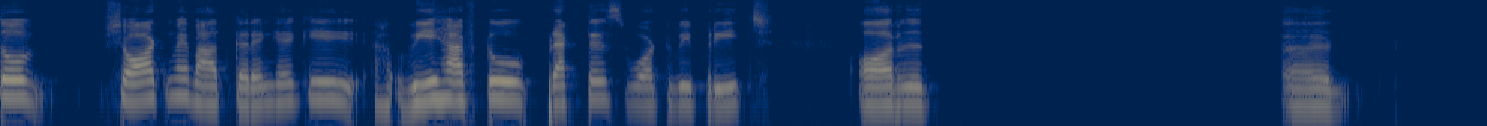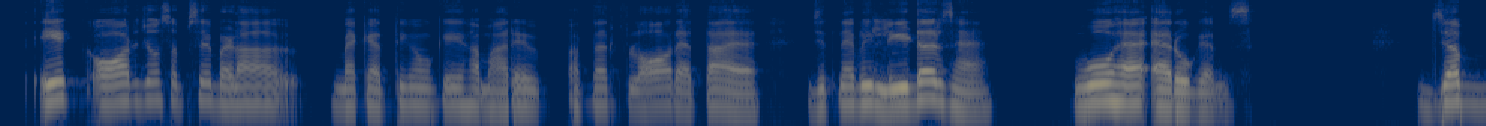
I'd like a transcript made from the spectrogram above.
तो शॉर्ट में बात करेंगे कि we have to practice what we preach और एक और जो सबसे बड़ा मैं कहती हूँ कि हमारे अंदर फ्लॉ रहता है जितने भी लीडर्स हैं वो है एरोगेंस जब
